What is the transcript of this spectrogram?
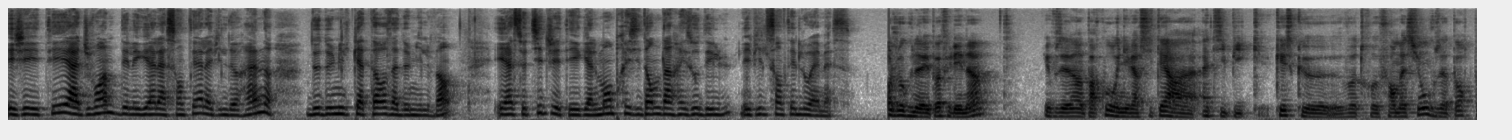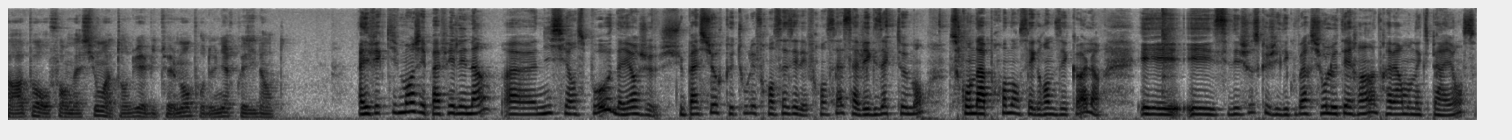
et j'ai été adjointe déléguée à la santé à la ville de Rennes de 2014 à 2020. Et à ce titre, j'ai été également présidente d'un réseau d'élus, les villes santé de l'OMS. Que vous n'avez pas fait l'ENA et vous avez un parcours universitaire atypique. Qu'est-ce que votre formation vous apporte par rapport aux formations attendues habituellement pour devenir présidente? Ah, Effectivement, j'ai pas fait l'ENA euh, ni Sciences Po. D'ailleurs, je, je suis pas sûre que tous les Françaises et les Français savent exactement ce qu'on apprend dans ces grandes écoles. Et, et c'est des choses que j'ai découvert sur le terrain à travers mon expérience.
